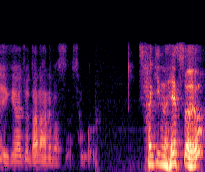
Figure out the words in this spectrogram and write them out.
얘기하죠. 나는 안 해봤어 참고로. 사기는 했어요?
